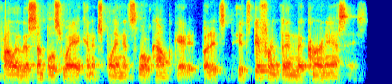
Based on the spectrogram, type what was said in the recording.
probably the simplest way I can explain it. It's a little complicated, but it's it's different than the current assays.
